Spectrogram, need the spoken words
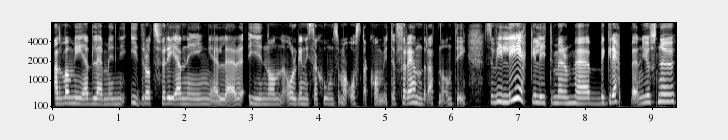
att vara medlem i en idrottsförening eller i någon organisation som har åstadkommit och förändrat någonting. Så vi leker lite med de här begreppen. Just nu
